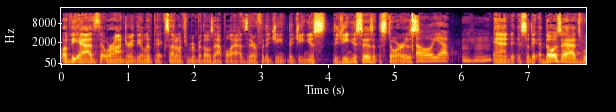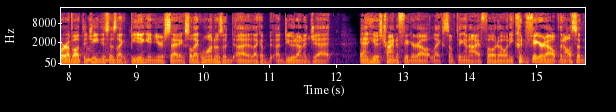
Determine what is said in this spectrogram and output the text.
of the ads that were on during the Olympics. I don't know if you remember those Apple ads. They were for the gen- the genius the geniuses at the stores. oh, yep. hmm And so the, those ads were about the geniuses like being in your setting. So like one was a uh, like a, a dude on a jet, and he was trying to figure out like something in iPhoto, and he couldn't figure it out. But then all of a sudden,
